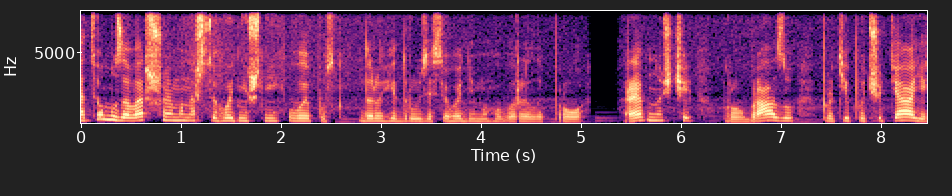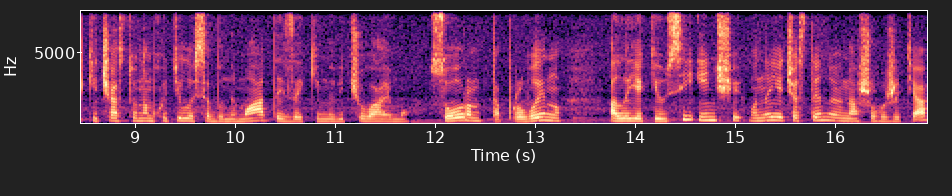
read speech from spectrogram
На цьому завершуємо наш сьогоднішній випуск. Дорогі друзі, сьогодні ми говорили про ревнощі, про образу, про ті почуття, які часто нам хотілося би не мати, за які ми відчуваємо сором та провину. Але як і усі інші, вони є частиною нашого життя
